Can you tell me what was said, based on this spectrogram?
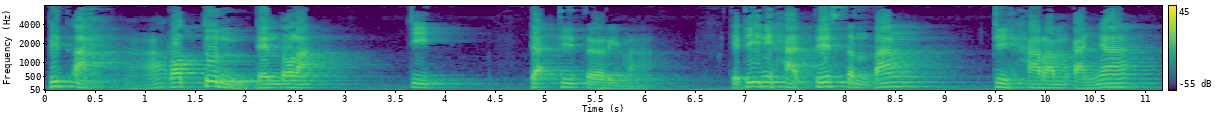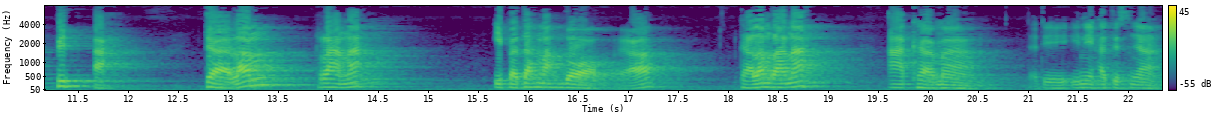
bid'ah rodun dan tolak. Tidak diterima. Jadi ini hadis tentang diharamkannya bid'ah dalam ranah ibadah mahdoh ya. Dalam ranah agama. Jadi ini hadisnya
